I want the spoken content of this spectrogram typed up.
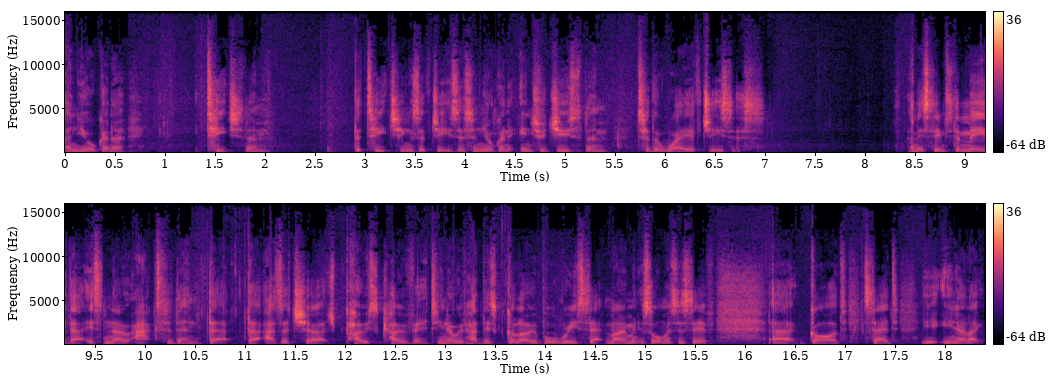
and you're going to teach them the teachings of Jesus, and you're going to introduce them to the way of Jesus. And it seems to me that it's no accident that, that as a church, post COVID, you know, we've had this global reset moment. It's almost as if uh, God said, you, you, know, like,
